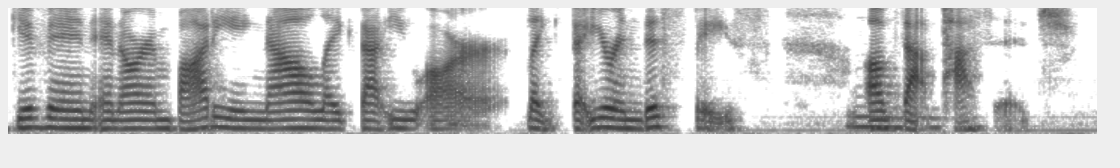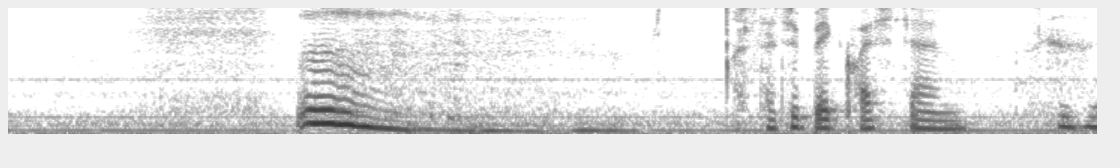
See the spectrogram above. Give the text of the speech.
given and are embodying now like that you are like that you're in this space mm. of that mm. passage mm. such a big question mm-hmm.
